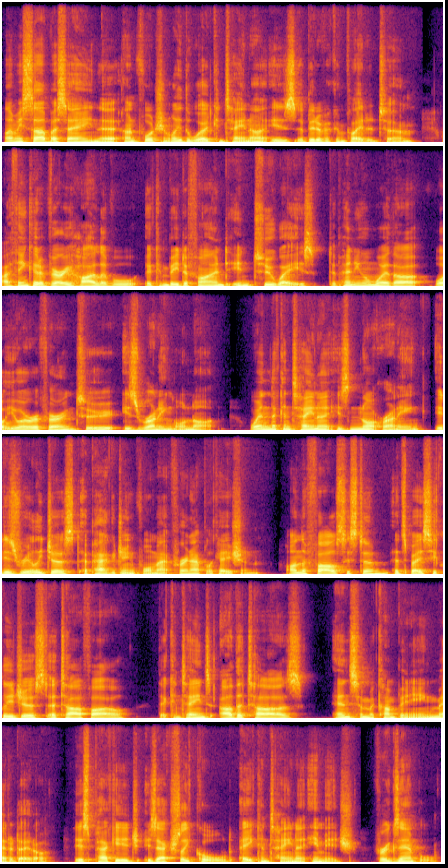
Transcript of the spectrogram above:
Let me start by saying that unfortunately the word container is a bit of a conflated term. I think at a very high level, it can be defined in two ways, depending on whether what you are referring to is running or not. When the container is not running, it is really just a packaging format for an application. On the file system, it's basically just a tar file that contains other tars and some accompanying metadata. This package is actually called a container image. For example,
